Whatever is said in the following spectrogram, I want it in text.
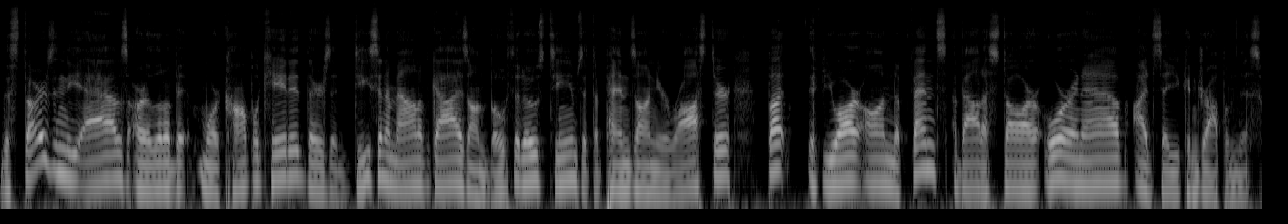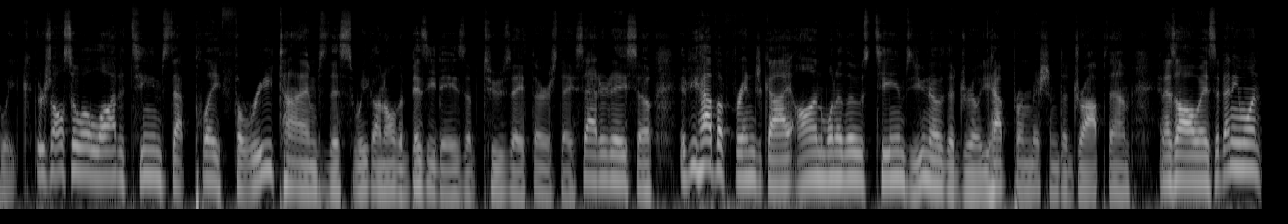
The Stars and the Avs are a little bit more complicated. There's a decent amount of guys on both of those teams. It depends on your roster, but if you are on the fence about a star or an Av, I'd say you can drop them this week. There's also a lot of teams that play three times this week on all the busy days of Tuesday, Thursday, Saturday. So if you have a fringe guy on one of those teams, you know the drill. You have permission to drop them. And as always, if anyone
